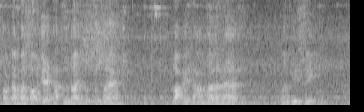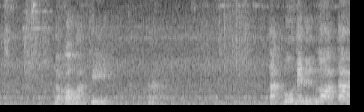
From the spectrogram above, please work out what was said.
ทอนกลับมาสองจะได้ขาดทุนน้อยสุดถูกไหมรอดไปสามวันแล้วนะ วันที่สี่แล้วก็วันที่ตัดวงที่หนึ่งรอดได้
